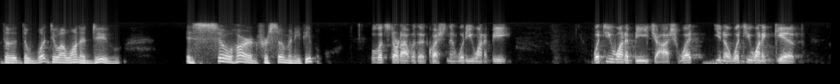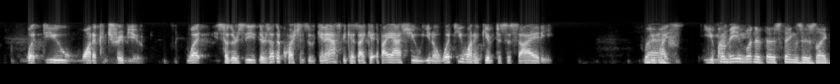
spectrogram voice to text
The the what do I want to do is so hard for so many people. Well, let's start out with a question then. What do you want to be? What do you want to be, Josh? What you know? What do you want to give? What do you want to contribute? What so there's these, there's other questions that we can ask because I if I ask you, you know, what do you want to give to society? Right. You might, you For me, say, one of those things is like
